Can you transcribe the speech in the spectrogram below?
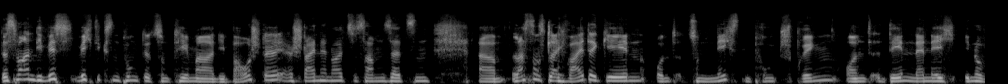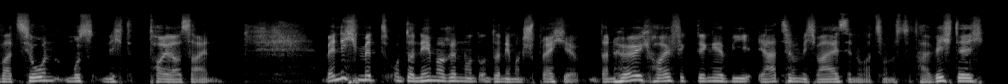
Das waren die wichtigsten Punkte zum Thema die Bausteine neu zusammensetzen. Ähm, lasst uns gleich weitergehen und zum nächsten Punkt springen und den nenne ich Innovation muss nicht teuer sein. Wenn ich mit Unternehmerinnen und Unternehmern spreche, dann höre ich häufig Dinge wie, ja Tim, ich weiß, Innovation ist total wichtig,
